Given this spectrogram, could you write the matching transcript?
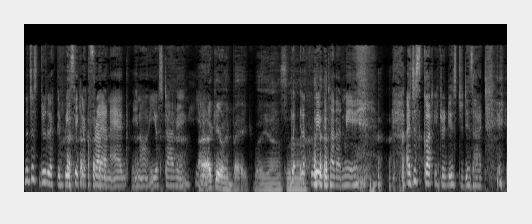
not just do like the basic like fry an egg you know you're starving you know. I, I can't really bake but yeah it's, but like way better than me. I just got introduced to dessert.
